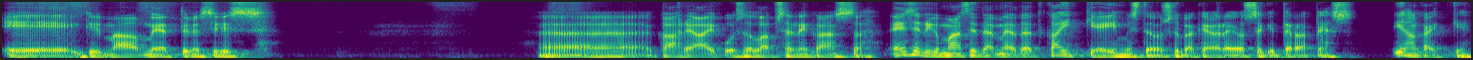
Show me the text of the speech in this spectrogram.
Ei, kyllä mä oon miettinyt siis öö, kahden aikuisen lapseni kanssa. Ensinnäkin mä oon sitä mieltä, että kaikkien ihmisten olisi hyvä käydä jossakin terapiassa. Ihan kaikki.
